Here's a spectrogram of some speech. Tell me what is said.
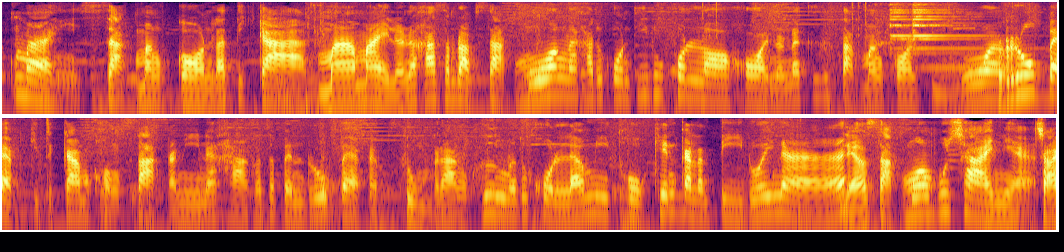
ุดใหม่ สักมังกรรัติกา มาใหม่แล้วนะคะสำหรับสักม่วงนะคะ ทุกคนที่ทุกคนรอคอยเนอะนั่นก็คือสักมังกรสีม่วง รูปแบบกิจกรรมของสักอันนี้นะคะ ก็จะเป็นรูปแบบแบบสุ่มรังผึ้งนะทุกคนแล้วมีโทเค็นการันตีด้วยนะ แล้วสักม่วงผู้ชายเนี่ยใช้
